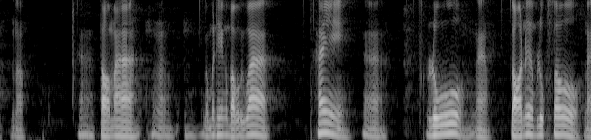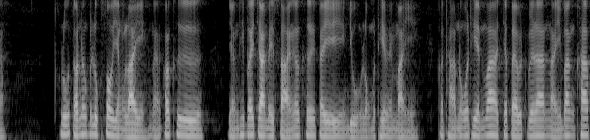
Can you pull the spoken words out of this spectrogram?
ำเนาะต่อมาหลวงพ่อเทศก็บอกว่าให้รู้ต่อเนื่องลูกโซ่นะรู้ต่อเนื่องเป็นลูกโซ่อย่างไรนะก็คืออย่างที่พระอาจารย์ไปสารก็เคยไปอยู่หลวงพ่อเทียนใหม่ๆ ก็ถามหลวงพ่อเทียนว่าจะไปเวลาไหนบ้างครับ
